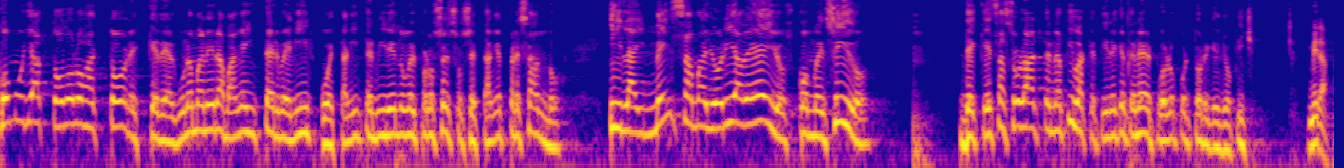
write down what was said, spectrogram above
Cómo ya todos los actores que de alguna manera van a intervenir o están interviniendo en el proceso se están expresando y la inmensa mayoría de ellos convencidos de que esas son las alternativas que tiene que tener el pueblo puertorriqueño, Piche. Mira,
